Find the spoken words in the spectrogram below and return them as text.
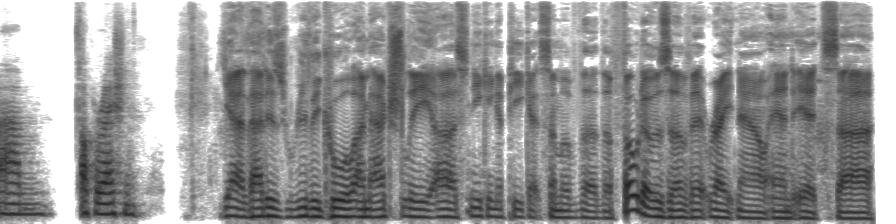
um, operation yeah, that is really cool. I'm actually uh, sneaking a peek at some of the the photos of it right now, and it's uh,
